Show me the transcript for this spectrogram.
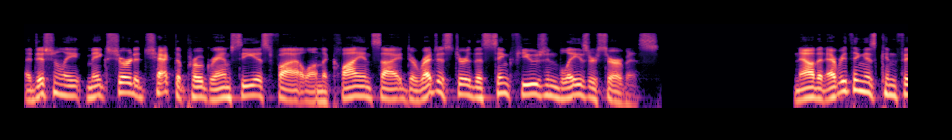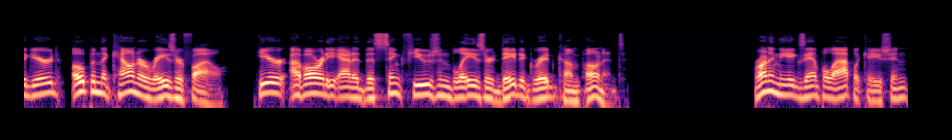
Additionally, make sure to check the Program CS file on the client side to register the Syncfusion Blazor service. Now that everything is configured, open the Counter Razor file. Here, I've already added the Syncfusion Blazor Data Grid component. Running the example application,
